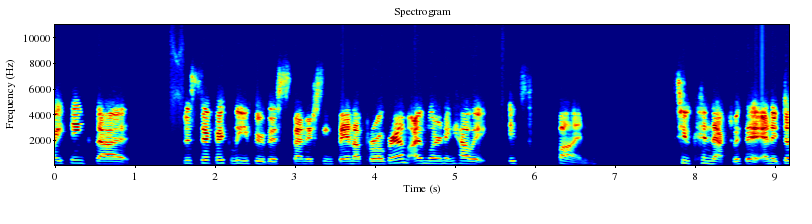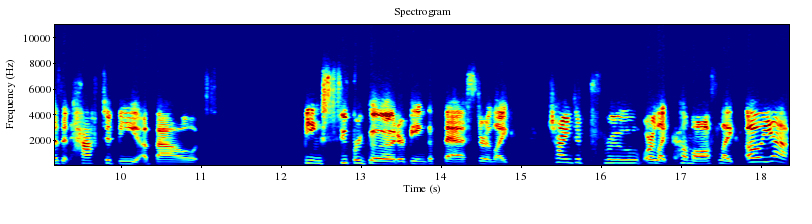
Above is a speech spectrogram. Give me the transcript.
I think that specifically through this Spanish Sin Pena program, I'm learning how it it's fun to connect with it. And it doesn't have to be about being super good or being the best or like trying to prove or like come off like, oh yeah,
